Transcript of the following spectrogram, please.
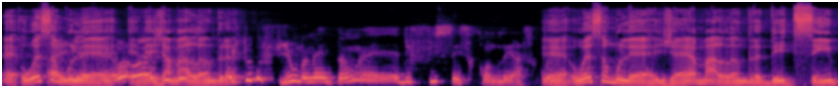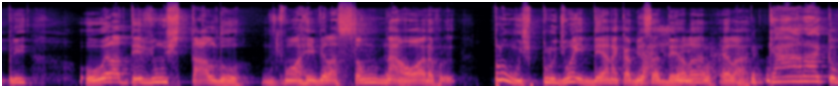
É, ou essa Aí, mulher é, ou- ela é já tudo- malandra. Tudo filma, né? Então é difícil você esconder as coisas. É, ou essa mulher já é malandra desde sempre, ou ela teve um estalo, uma revelação na hora. Plum, explodiu uma ideia na cabeça É. Já sei, dela. pô. Ela, caraca,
